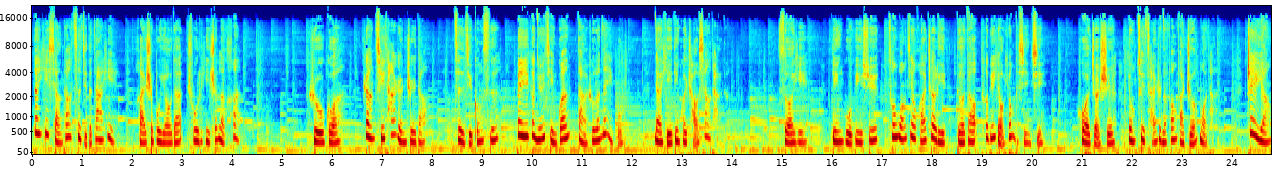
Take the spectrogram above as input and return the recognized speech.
但一想到自己的大义，还是不由得出了一身冷汗。如果让其他人知道，自己公司。被一个女警官打入了内部，那一定会嘲笑他的。所以，丁武必须从王建华这里得到特别有用的信息，或者是用最残忍的方法折磨他，这样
